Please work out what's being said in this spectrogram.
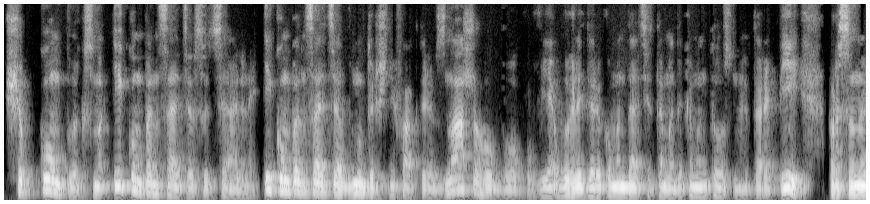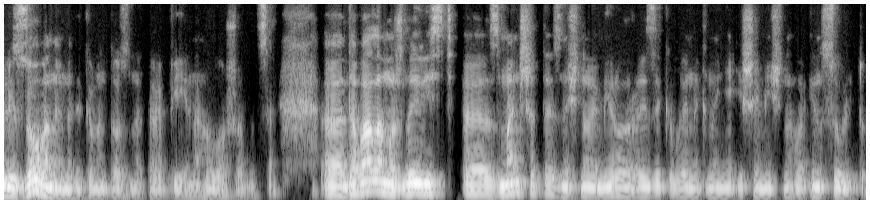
щоб комплексно і компенсація соціальних, і компенсація внутрішніх факторів з нашого боку, в вигляді рекомендацій та медикаментозної терапії, персоналізованої медикаментозної терапії, наголошую на це, е, давала можливість е, зменшити значною мірою ризик виникнення ішемічного інсульту.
